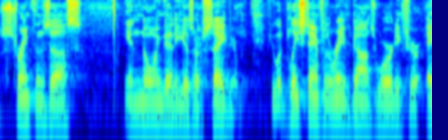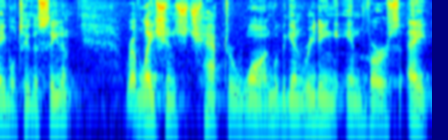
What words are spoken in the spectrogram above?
strengthens us in knowing that he is our savior. If you would please stand for the reading of god's word if you're able to this evening. Revelations chapter 1 we'll begin reading in verse 8 it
